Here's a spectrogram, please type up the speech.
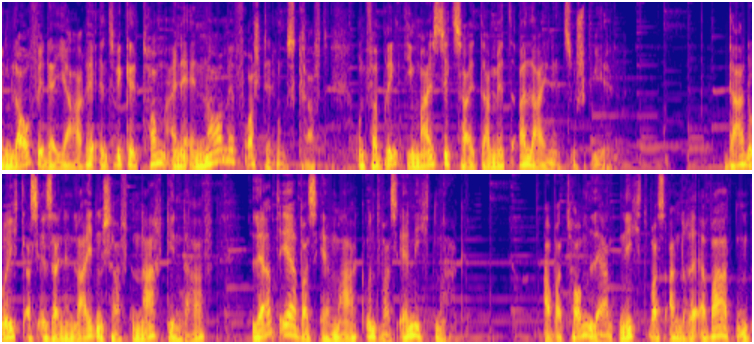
Im Laufe der Jahre entwickelt Tom eine enorme Vorstellungskraft und verbringt die meiste Zeit damit, alleine zu spielen. Dadurch, dass er seinen Leidenschaften nachgehen darf, lernt er, was er mag und was er nicht mag. Aber Tom lernt nicht, was andere erwarten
